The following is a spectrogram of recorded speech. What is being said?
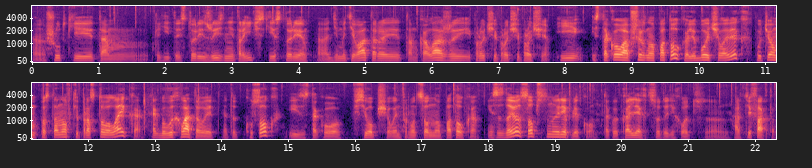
э, шутки, там какие-то истории из жизни, трагические истории, демотиваторы, там коллажи и прочее, прочее, прочее. И из такого обширного потока любой человек путем постановки простого лайка как бы выхватывает этот кусок из такого всеобщего информационного потока и создает собственную реплику, такую коллекцию вот этих вот э, артефактов.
